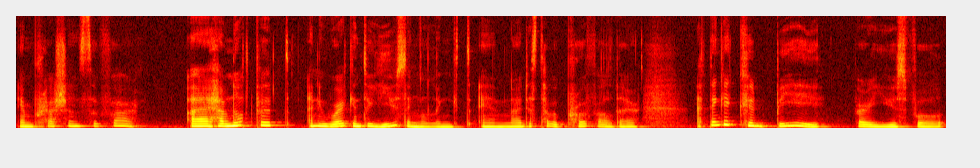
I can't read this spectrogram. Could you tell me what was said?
impression so far. I have not put any work into using LinkedIn, I just have a profile there. I think it could be very useful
